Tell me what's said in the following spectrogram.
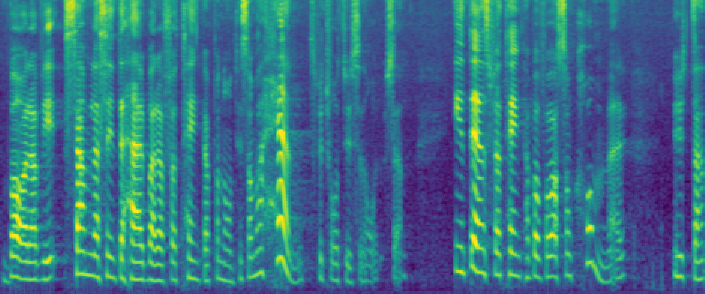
bara vi samlas inte här bara för att tänka på någonting som har hänt för 2000 år sedan. Inte ens för att tänka på vad som kommer, utan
